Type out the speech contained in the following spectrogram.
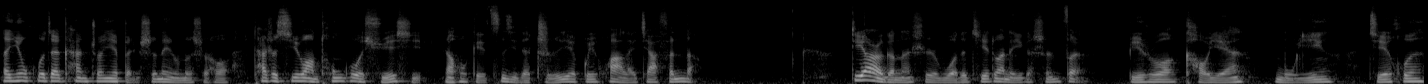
那用户在看专业本事内容的时候，他是希望通过学习，然后给自己的职业规划来加分的。第二个呢，是我的阶段的一个身份，比如说考研、母婴。结婚、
